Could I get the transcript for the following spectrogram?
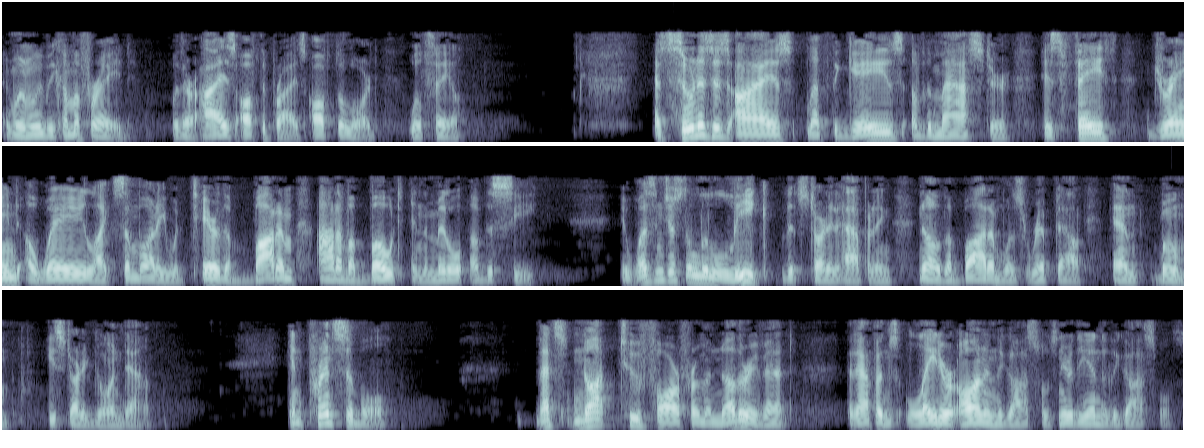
And when we become afraid, with our eyes off the prize, off the Lord, we'll fail. As soon as his eyes left the gaze of the master, his faith drained away like somebody would tear the bottom out of a boat in the middle of the sea. It wasn't just a little leak that started happening. No, the bottom was ripped out and boom, he started going down. In principle, that's not too far from another event that happens later on in the Gospels, near the end of the Gospels.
